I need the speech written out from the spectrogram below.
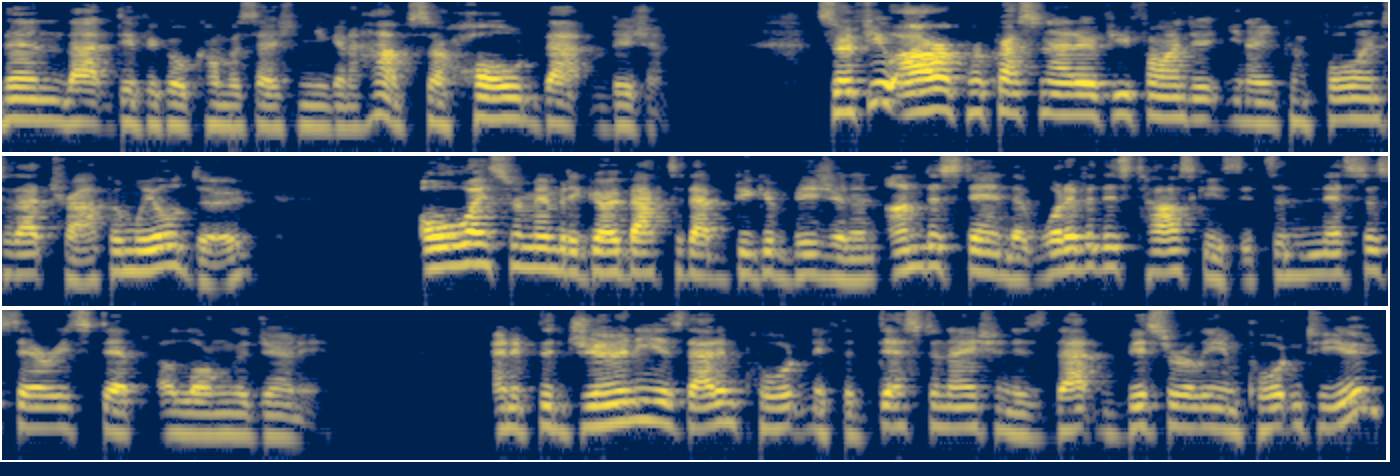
than that difficult conversation you're going to have. So hold that vision. So if you are a procrastinator, if you find it, you know, you can fall into that trap, and we all do, always remember to go back to that bigger vision and understand that whatever this task is, it's a necessary step along the journey. And if the journey is that important, if the destination is that viscerally important to you,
